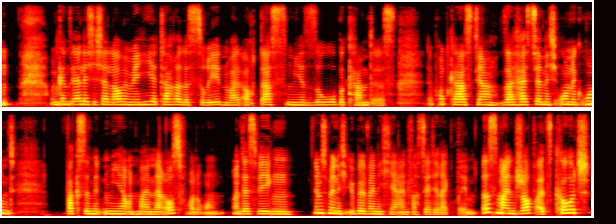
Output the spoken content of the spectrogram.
Und ganz ehrlich, ich erlaube mir hier Tacheles zu reden, weil auch das mir so bekannt ist. Der Podcast, ja, heißt ja nicht ohne Grund, wachse mit mir und meinen Herausforderungen. Und deswegen Nimm es mir nicht übel, wenn ich hier einfach sehr direkt bin. Das ist mein Job als Coach,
